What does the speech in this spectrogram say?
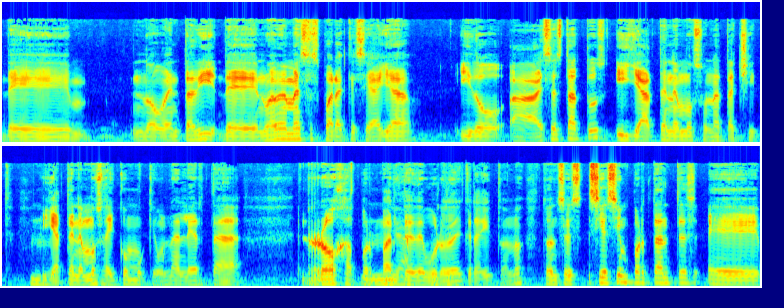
de 90 de nueve meses para que se haya ido a ese estatus y ya tenemos una tachita y ya tenemos ahí como que una alerta roja por mm, parte de Buró de Crédito, ¿no? Entonces, sí es importante, eh,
